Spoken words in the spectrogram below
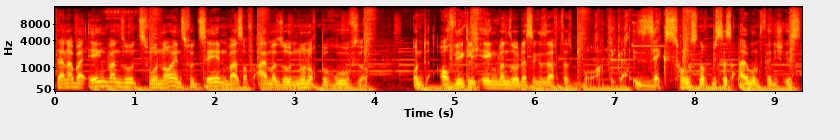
dann aber irgendwann so 2009, 2010 war es auf einmal so nur noch Beruf so. Und auch wirklich irgendwann so, dass du gesagt hast, boah, Digga, sechs Songs noch, bis das Album fertig ist.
